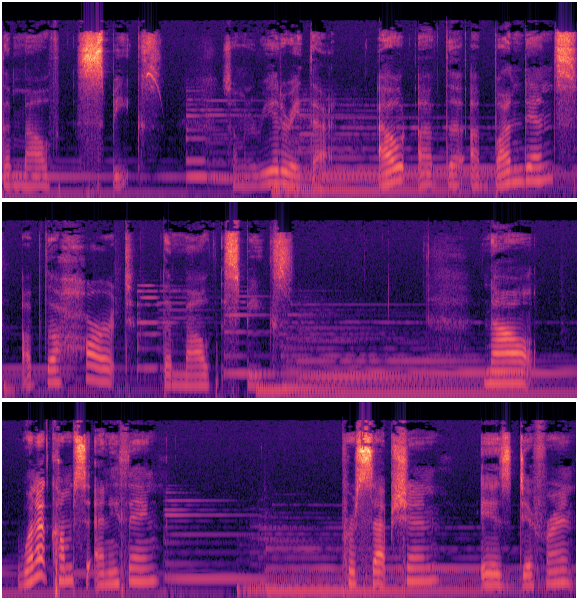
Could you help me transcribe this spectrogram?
the mouth speaks. So I'm going to reiterate that. Out of the abundance of the heart, the mouth speaks. Now, when it comes to anything, perception is different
